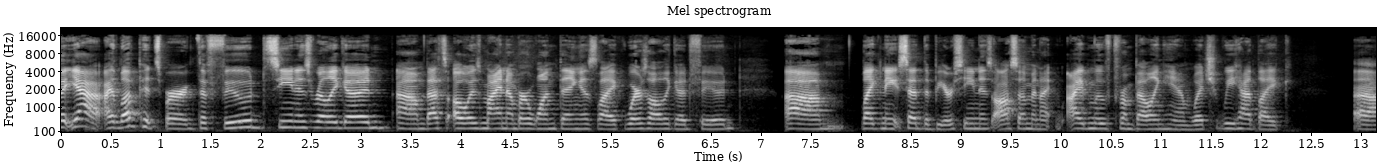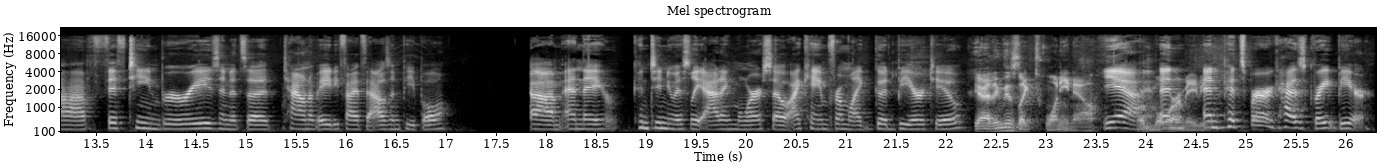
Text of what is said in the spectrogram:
but yeah, I love Pittsburgh. The food scene is really good. Um, that's always my number one thing is like where's all the good food. Um, like Nate said, the beer scene is awesome, and I I moved from Bellingham, which we had like uh 15 breweries, and it's a town of 85,000 people. Um, and they're continuously adding more. So I came from like good beer too. Yeah, I think there's like 20 now. Yeah, or more and, maybe. And Pittsburgh has great beer.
